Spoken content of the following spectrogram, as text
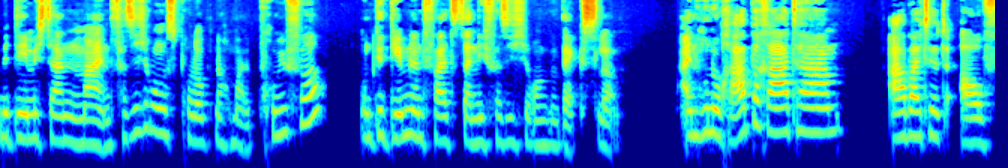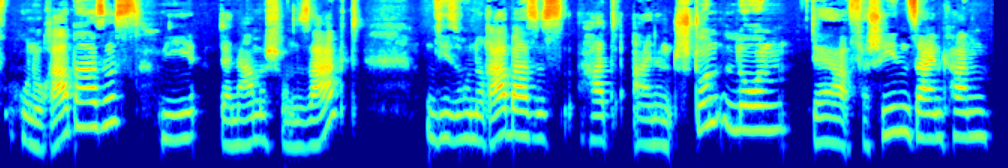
mit dem ich dann mein Versicherungsprodukt nochmal prüfe und gegebenenfalls dann die Versicherung wechsle. Ein Honorarberater arbeitet auf Honorarbasis, wie der Name schon sagt. Diese Honorarbasis hat einen Stundenlohn, der verschieden sein kann.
